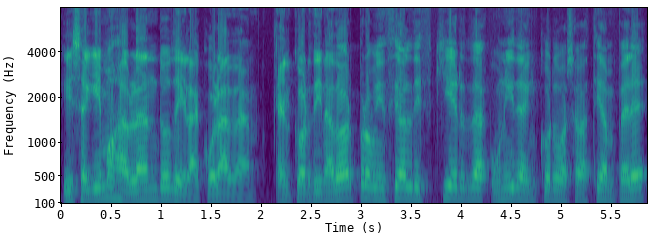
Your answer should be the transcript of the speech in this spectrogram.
Y seguimos hablando de la colada. El coordinador provincial de Izquierda Unida en Córdoba, Sebastián Pérez,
